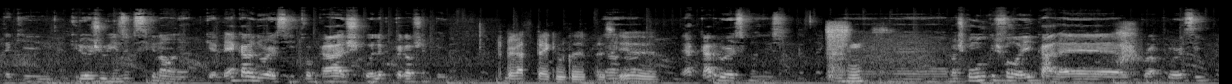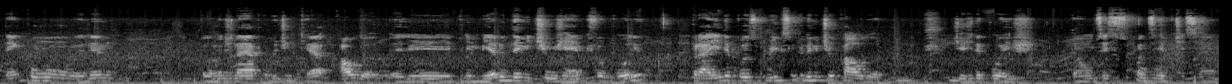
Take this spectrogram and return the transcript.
até que criou juízo e disse que não, né? Porque é bem a cara do Ursi trocar a escolha pra pegar o Sean Payton. Pra pegar técnico, né? Parece que é. É a cara do Ursi fazer isso. Uhum. É, mas como o Lucas falou aí, cara, é, o próprio Ursi tem como. Ele, pelo menos na época do Jim Caldwell, ele primeiro demitiu o GM, que foi o Poli, pra aí depois o Grigson que demitiu o Caldwell, dias depois. Então não sei se isso pode se repetir esse ano.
